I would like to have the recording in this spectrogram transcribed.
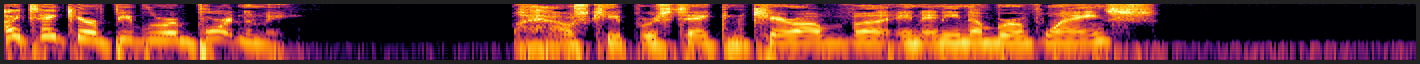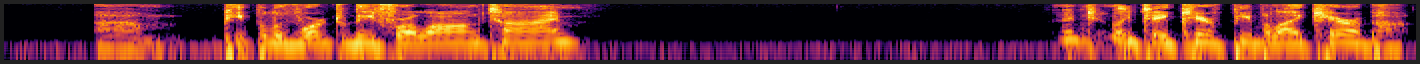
I take care of people who are important to me. My housekeeper is taken care of uh, in any number of ways. Um, people who've worked with me for a long time. I generally take care of people I care about.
